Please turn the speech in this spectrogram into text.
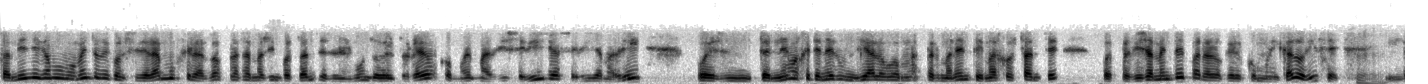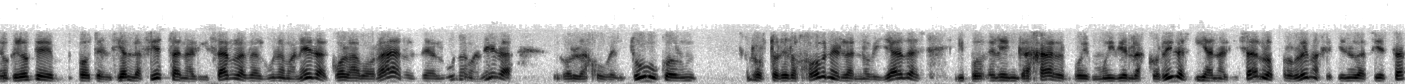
también llegamos a un momento que consideramos que las dos plazas más importantes en el mundo del toreo, como es Madrid-Sevilla, Sevilla-Madrid, pues tenemos que tener un diálogo más permanente y más constante, pues precisamente para lo que el comunicado dice. Y yo creo que potenciar la fiesta, analizarla de alguna manera, colaborar de alguna manera con la juventud, con los toreros jóvenes, las novilladas y poder encajar pues muy bien las corridas y analizar los problemas que tiene la fiesta,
